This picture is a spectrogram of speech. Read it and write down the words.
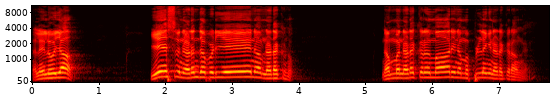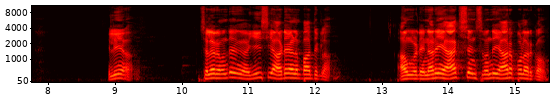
அல்லேலூயா. இயேசு நடந்தபடியே நாம் நடக்கணும். நம்ம நடக்கிற மாதிரி நம்ம பிள்ளைங்க நடக்கிறாங்க. இல்லையா? சிலரை வந்து ஈஸியாக அடையாளம் பார்த்துக்கலாம். அவங்களுடைய நிறைய ஆக்ஷன்ஸ் வந்து யாரை போல இருக்கும்?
